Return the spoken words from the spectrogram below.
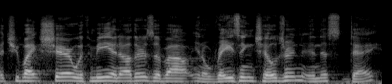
that you might share with me and others about you know raising children in this day?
